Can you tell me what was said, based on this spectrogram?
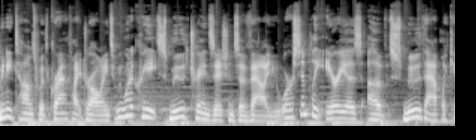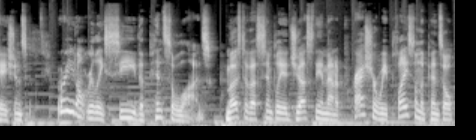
Many times with graphite drawings, we want to create smooth transitions of value or simply areas of smooth applications where you don't really see the pencil lines. Most of us simply adjust the amount of pressure we place on the pencil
